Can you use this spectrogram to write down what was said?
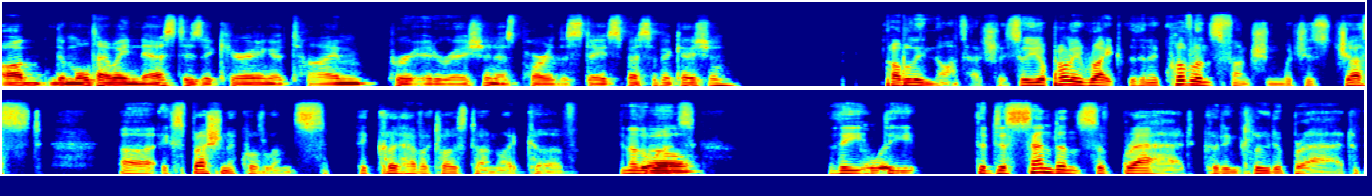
ob the multi-way nest, is it carrying a time per iteration as part of the state specification? Probably not, actually. So you're probably right. With an equivalence function, which is just uh, expression equivalence, it could have a closed time-like curve. In other well, words, the the the descendants of Brad could include a Brad.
